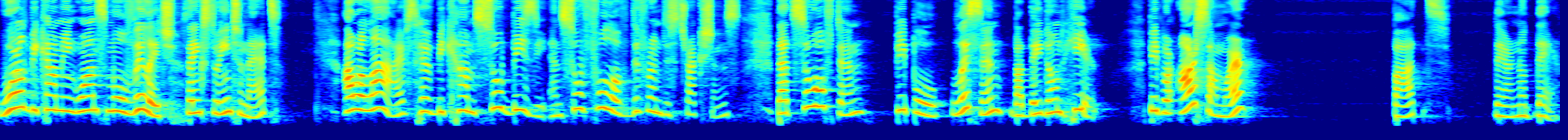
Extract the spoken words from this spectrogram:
world becoming one small village thanks to internet, our lives have become so busy and so full of different distractions that so often people listen but they don't hear. People are somewhere but they are not there.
